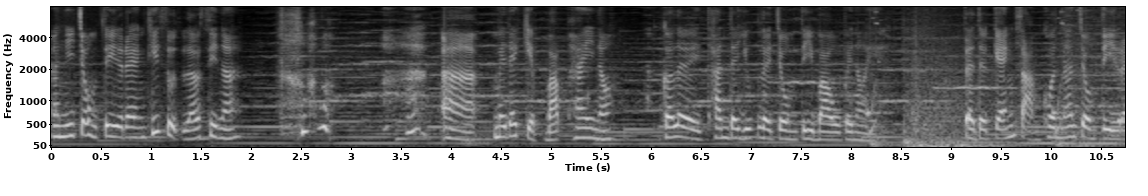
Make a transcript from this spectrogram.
อันนี้โจมตีแรงที่สุดแล้วสินะ อ่า ไม่ได้เก็บบัฟให้เนาะก็เลยท่านดยุกเลยโจมตีเบาไปหน่อย แต่เดอะแก๊งสามคนนั้นโจมตีแร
